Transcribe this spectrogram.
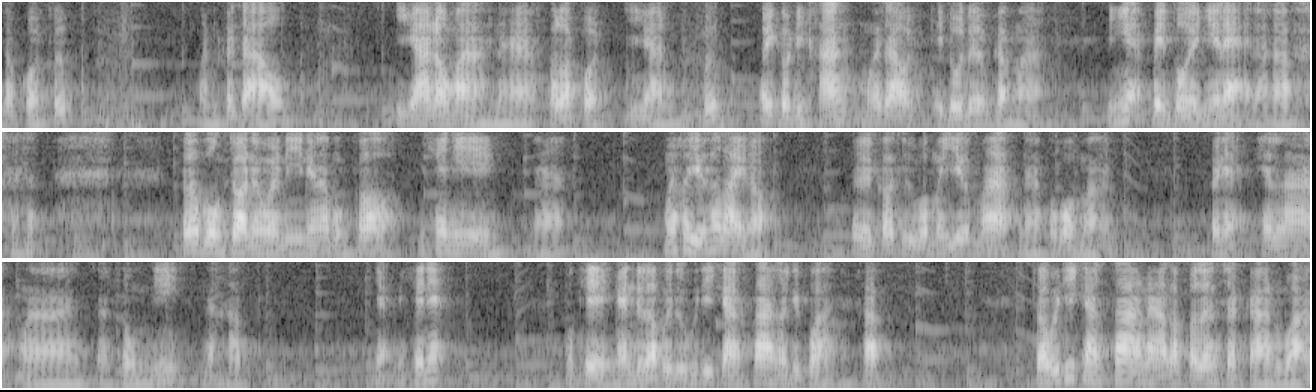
เรากดปุ๊บมันก็จะเอาอีกอันออกมานะฮะพอเรากดอีกอันปุ๊บเอ้ยกดอีกครั้งมันก็จะเอาไอตัวเดิมกลับมา อย่างเงี้ยเป็นตัวอย่างเงี้ยแหละนะครับสำหรับวงจรในวันนี้นะครับผมก็มีแค่นี้เองนะฮะไม่ค่อยเยอะเท่าไหร่เนาะเออก็ถือว่าไม่เยอะมากนะพราะประมาณ ก็เนี่ยแค่ลากมาจากตรงนี้นะครับเนี่ยมีแค่เนี้ยโอเคงั้นเดี๋ยวเราไปดูวิธีการสร้างกันดีกว่านะครับสำหรับวิธีการสร้างนะเราก็เริ่มจากการวาง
